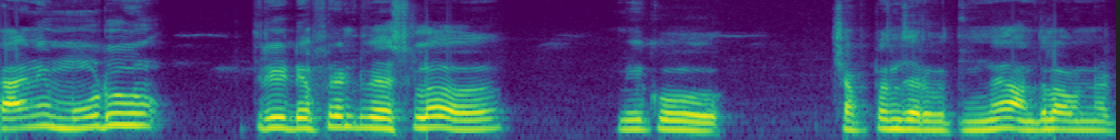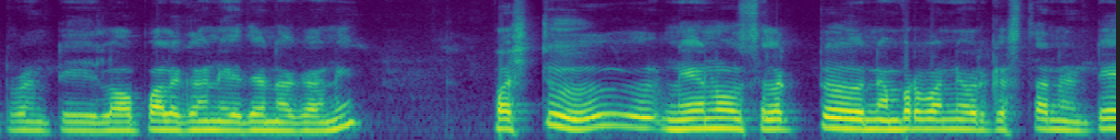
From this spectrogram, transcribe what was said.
కానీ మూడు త్రీ డిఫరెంట్ వేస్లో మీకు చెప్పడం జరుగుతుంది. అందులో ఉన్నటువంటి లోపాలు కానీ ఏదైనా కానీ ఫస్ట్ నేను సెలెక్ట్ నెంబర్ వన్ ఎవరికి ఇస్తానంటే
